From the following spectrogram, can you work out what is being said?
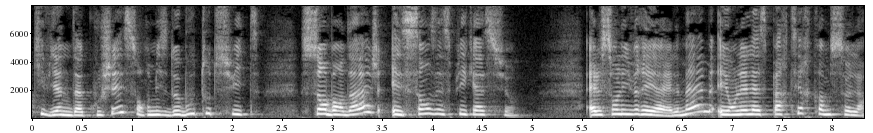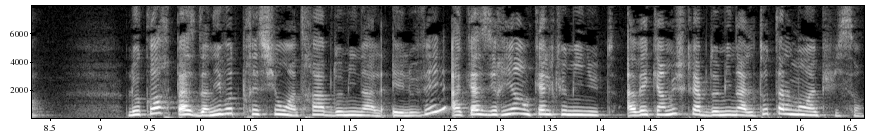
qui viennent d'accoucher sont remises debout tout de suite, sans bandage et sans explication. Elles sont livrées à elles-mêmes et on les laisse partir comme cela. Le corps passe d'un niveau de pression intra-abdominal élevé à quasi rien en quelques minutes, avec un muscle abdominal totalement impuissant.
